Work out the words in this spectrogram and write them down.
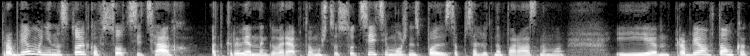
проблема не настолько в соцсетях, откровенно говоря, потому что соцсети можно использовать абсолютно по-разному. И проблема в том, как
